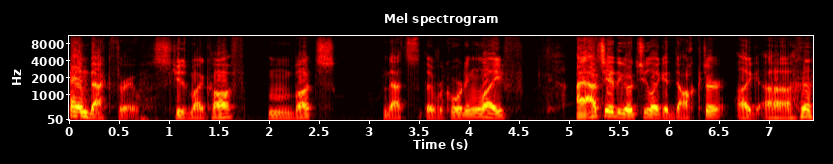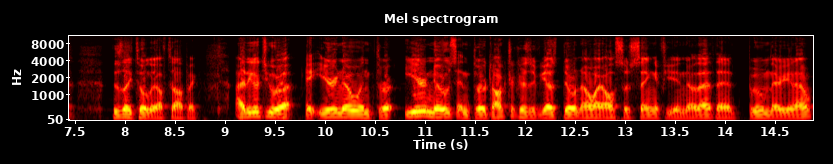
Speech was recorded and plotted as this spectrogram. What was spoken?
and back through. Excuse my cough, mm, but that's the recording life. I actually had to go to like a doctor. Like, uh, this is like totally off topic. I had to go to a, a ear, nose, and throat, ear, nose, and throat doctor because if you guys don't know, I also sing. If you didn't know that, then boom, there you know.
